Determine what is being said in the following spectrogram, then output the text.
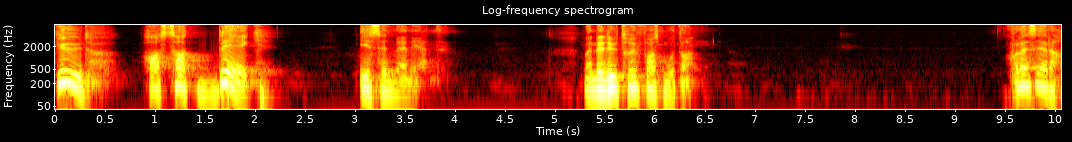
Gud har satt deg i sin menighet, men er du trufast mot han? Hvordan er det?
